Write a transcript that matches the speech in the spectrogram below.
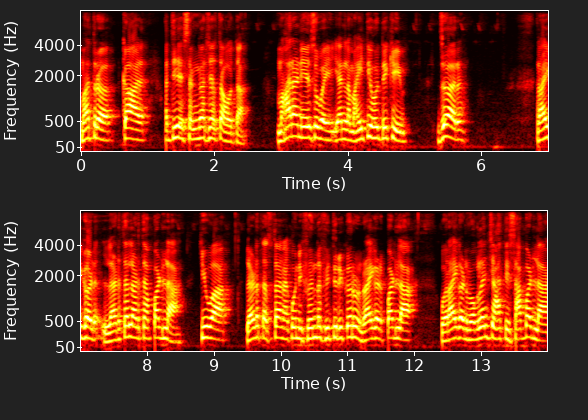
मात्र काळ अतिशय संघर्षाचा होता. महाराणी येसुबाई यांना माहिती होती की जर रायगड लढता लढता पडला किंवा लढत असताना कोणी फिंद फितुरी करून रायगड पडला व रायगड मोगलांच्या हाती सापडला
